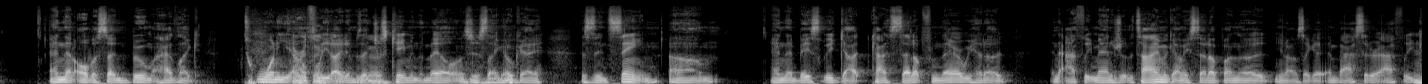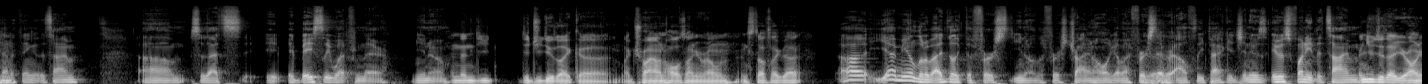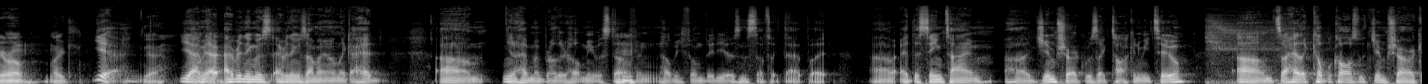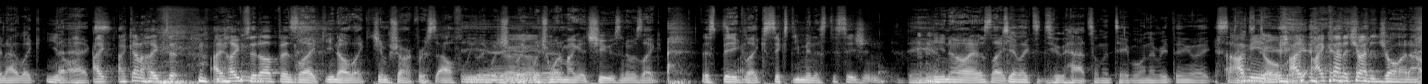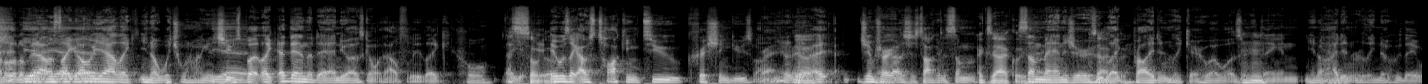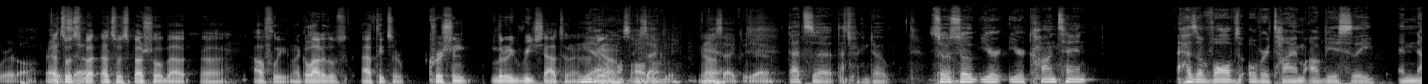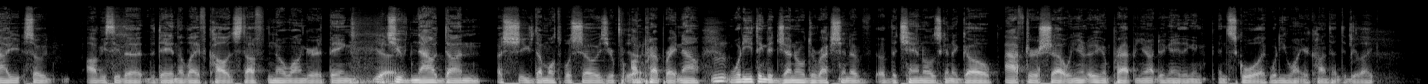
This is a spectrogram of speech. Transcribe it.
and then all of a sudden, boom! I had like twenty Everything. Alphalete items that Yeah. just came in the mail. It was just like, Mm-hmm. okay, this is insane. Um, and then basically got kind of set up from there. We had a an athlete manager at the time who got me set up on the you know I was like an ambassador athlete Mm-hmm. kind of thing at the time. Um, so that's it. It basically went from there. You know. And then you did you do like uh like try on hauls on your own and stuff like that? Uh, yeah, I mean a little bit. I did like the first, you know, the first try and haul. I got my first ever Alphalete package, and it was it was funny at the time. And you did that you're on your own, like yeah, yeah, yeah. I mean, I, everything was everything was on my own. Like I had, um, you know, I had my brother help me with stuff Mm-hmm. and help me film videos and stuff like that. But uh, at the same time, uh, Gymshark was like talking to me too. Um, so I had like a couple calls with Gymshark, and I like you The know X. I, I kind of hyped it. I hyped it up as like you know like Gymshark versus Alphalete. Like which Yeah, like yeah, which yeah. one am I gonna choose? And it was like this big like sixty minutes decision. Damn. You know, and it was like Do you have like the two hats on the table and everything? Like, I mean, dope. I, I kind of tried to draw it out a little bit. Yeah, I was yeah, like, oh yeah. yeah, like you know, which one am I going to choose? But like at the end of the day, I knew I was going with Alphalete. Like, cool. That's like, so it, dope. it was like I was talking to Christian Guzman. Right. You know what I mean? Yeah. I, Gymshark, I was just talking to some Exactly. Some manager Exactly. Mm-hmm. who like probably didn't really care who I was or anything, and you know, I didn't really know who they were at all. Right? that's what's So- spe- that's what's special about uh Alphalete. Like a lot of those athletes are Christian. Literally reached out to them. Yeah, you know? almost all of them. exactly, Yeah. exactly, yeah. That's uh that's freaking dope. So so your your content has evolved over time, obviously, and now you so obviously the the day in the life college stuff no longer a thing. Yeah. But you've now done a sh- you've done multiple shows. You're on prep right now. Mm-hmm. What do you think the general direction of, of the channel is going to go after a show when you're not doing a prep and you're not doing anything in, in school? Like, what do you want your content to be like?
